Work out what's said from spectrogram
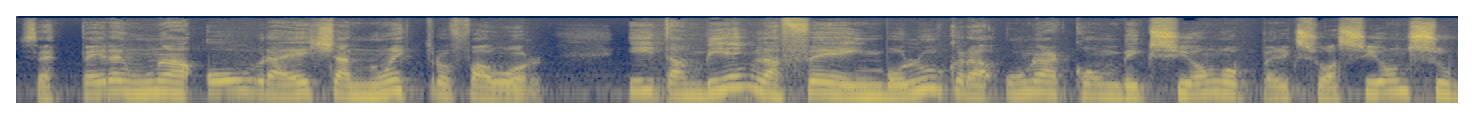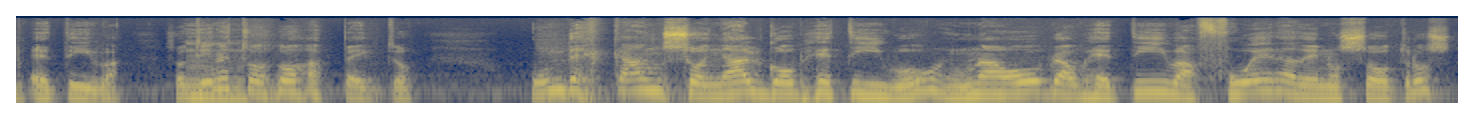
Se espera en una obra hecha a nuestro favor. Y también la fe involucra una convicción o persuasión subjetiva. So, Tiene estos dos aspectos. Un descanso en algo objetivo, en una obra objetiva fuera de nosotros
